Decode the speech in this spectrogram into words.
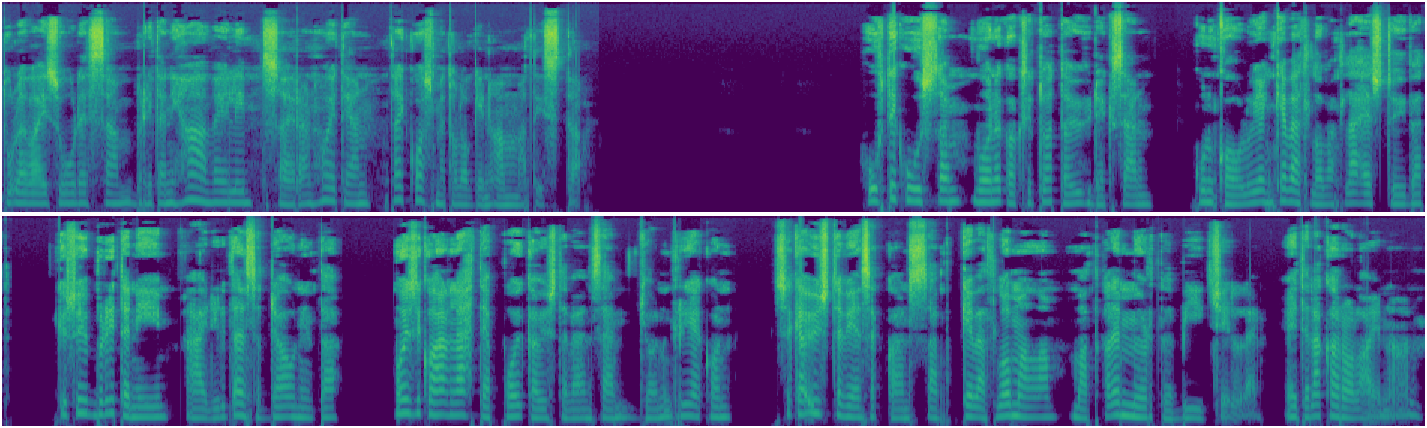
Tulevaisuudessa Britanni haaveili sairaanhoitajan tai kosmetologin ammatista. Huhtikuussa vuonna 2009, kun koulujen kevätlomat lähestyivät, kysyi Brittany äidiltänsä Downilta, voisiko hän lähteä poikaystävänsä John Griekon sekä ystäviensä kanssa kevätlomalla matkalle Myrtle Beachille, Etelä-Karolainaan.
